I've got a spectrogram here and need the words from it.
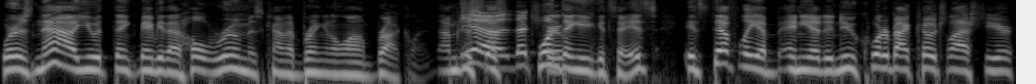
Whereas now you would think maybe that whole room is kind of bringing along Brock Glenn. I'm just Yeah, that's, that's one thing you could say. It's it's definitely a and you had a new quarterback coach last year.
